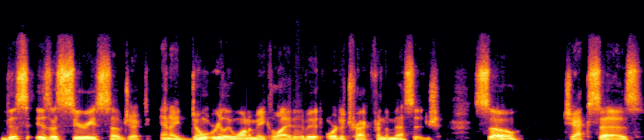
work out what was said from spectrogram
This is a serious subject, and I don't really want to make light of it or detract from the message. So, Jack says,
